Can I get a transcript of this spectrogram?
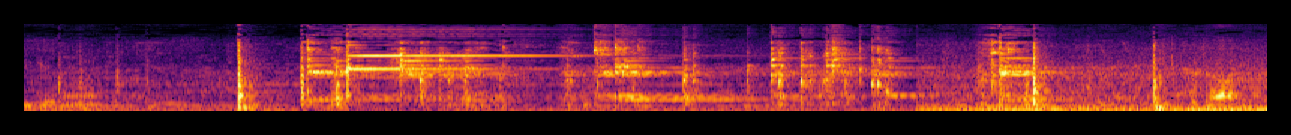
Should good anyway. Good.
